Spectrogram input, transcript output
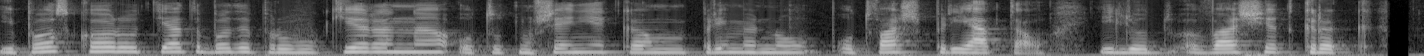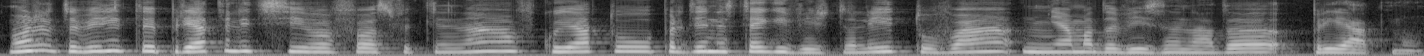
и по-скоро тя да бъде провокирана от отношение към, примерно, от ваш приятел или от вашият кръг. Може да видите приятелите си в светлина, в която преди не сте ги виждали. Това няма да ви изненада приятно.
